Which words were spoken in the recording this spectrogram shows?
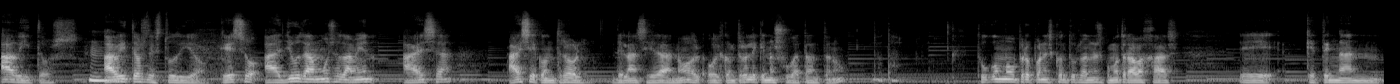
hábitos. Mm. Hábitos de estudio. Que eso ayuda mucho también a, esa, a ese control de la ansiedad, ¿no? O el control de que no suba tanto, ¿no? Total. ¿Tú cómo propones con tus alumnos, cómo trabajas eh, que tengan,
